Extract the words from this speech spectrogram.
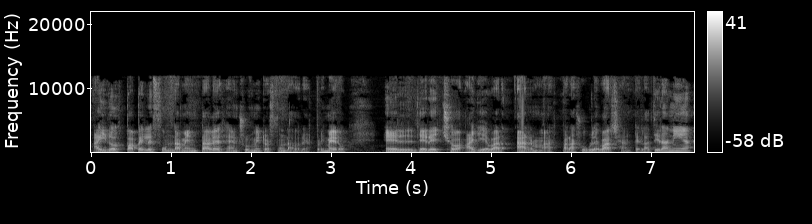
hay dos papeles fundamentales en sus mitos fundadores. Primero, el derecho a llevar armas para sublevarse ante la tiranía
